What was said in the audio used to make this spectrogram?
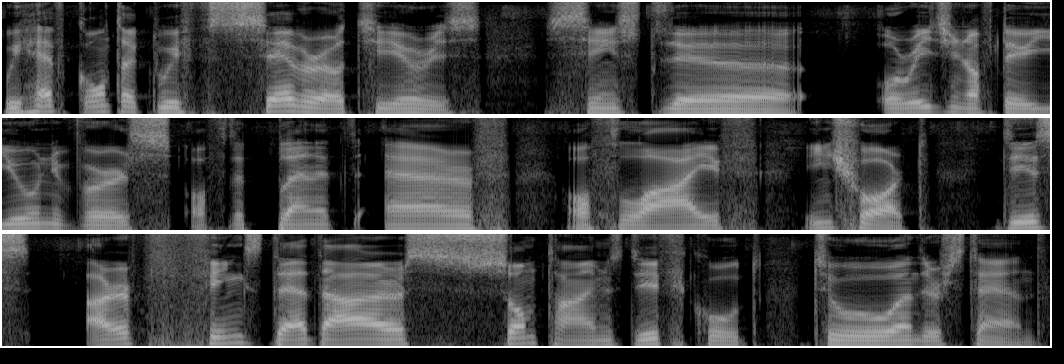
we have contact with several theories since the origin of the universe, of the planet Earth, of life. In short, these are things that are sometimes difficult to understand.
